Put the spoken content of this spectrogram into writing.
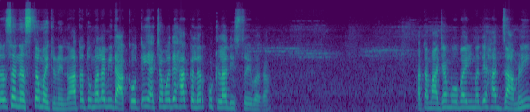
तसं नसतं मैत्रिणीनं. आता तुम्हाला मी दाखवते ह्याच्यामध्ये हा कलर कुठला दिसतोय बघा. आता माझ्या मोबाईलमध्ये हा जांभळी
